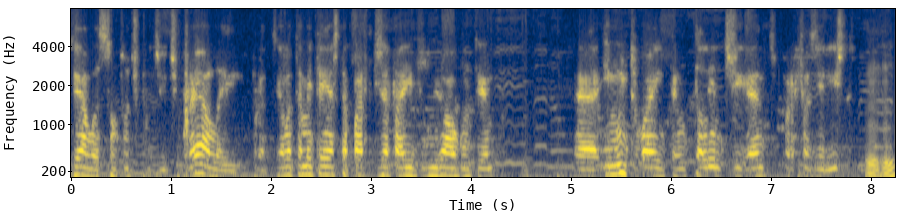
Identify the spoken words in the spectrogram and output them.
dela, são todos produzidos por ela e pronto, ela também tem esta parte que já está a evoluir há algum tempo uh, e muito bem, tem um talento gigante para fazer isto. Uhum.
